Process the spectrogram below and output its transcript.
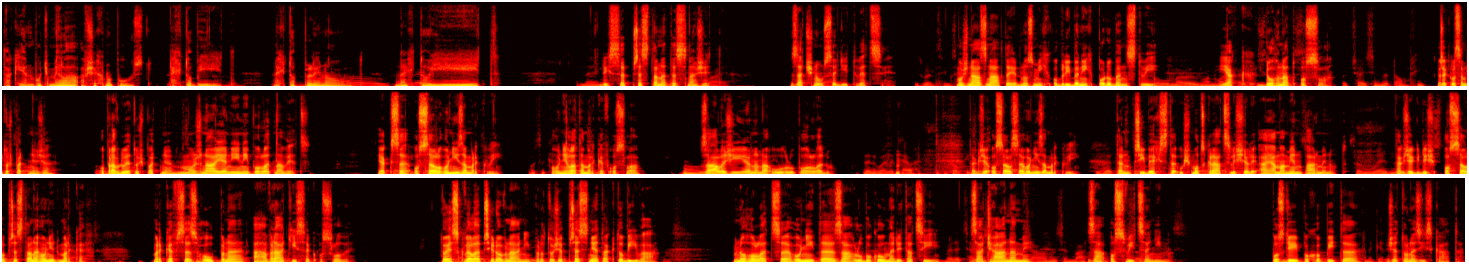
Tak jen buď milá a všechno pust. Nech to být, nech to plynout, nech to jít. Když se přestanete snažit, začnou se dít věci. Možná znáte jedno z mých oblíbených podobenství, jak dohnat osla. Řekl jsem to špatně, že? Opravdu je to špatně? Možná jen jiný pohled na věc. Jak se osel honí za mrkví. Honila ta mrkev osla? Záleží jen na úhlu pohledu. Takže osel se honí za mrkví. Ten příběh jste už mockrát slyšeli a já mám jen pár minut. Takže když osel přestane honit mrkev, mrkev se zhoupne a vrátí se k oslovi. To je skvělé přirovnání, protože přesně tak to bývá. Mnoho let se honíte za hlubokou meditací, za džánami, za osvícením. Později pochopíte, že to nezískáte.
